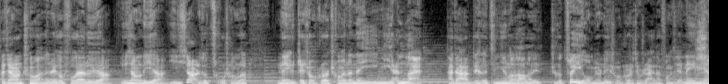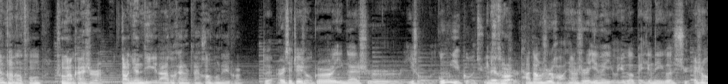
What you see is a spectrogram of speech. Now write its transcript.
再加上春晚的这个覆盖率啊、影响力啊，一下就促成了那个这首歌成为了那一年来大家这个津津乐道的这个最有名的一首歌，就是《爱的奉献》。那一年可能从春晚开始到年底，大家都开始在哼哼这歌。对，而且这首歌应该是一首公益歌曲，没错他当时好像是因为有一个北京的一个学生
